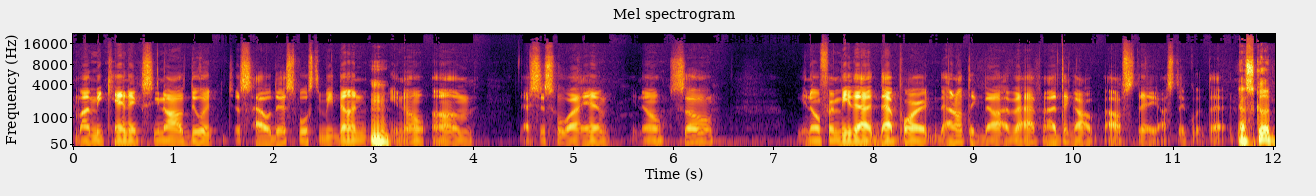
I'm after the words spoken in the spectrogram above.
my mechanics, you know, I'll do it just how they're supposed to be done. You know, um, that's just who I am. You know, so, you know, for me that that part, I don't think that'll ever happen. I think I'll I'll stay. I'll stick with that. That's good.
